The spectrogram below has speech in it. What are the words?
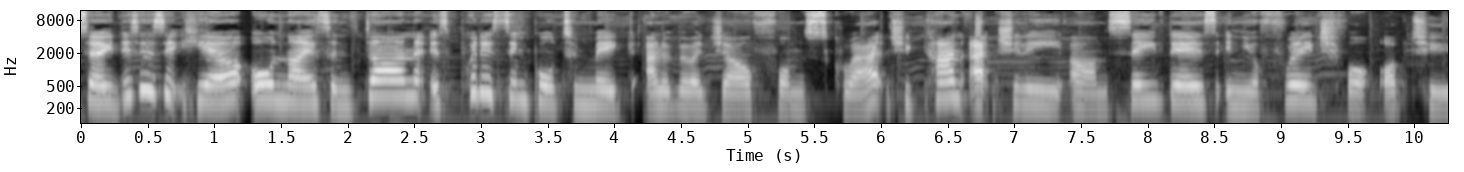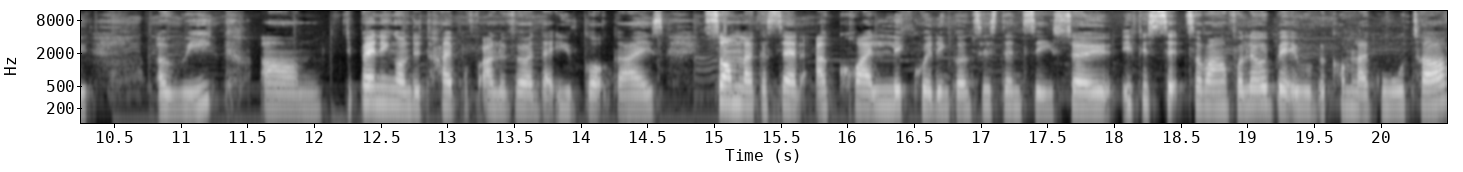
So this is it here, all nice and done. It's pretty simple to make aloe vera gel from scratch. You can actually um, save this in your fridge for up to a week um, depending on the type of aloe vera that you've got guys some like i said are quite liquid in consistency so if it sits around for a little bit it will become like water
